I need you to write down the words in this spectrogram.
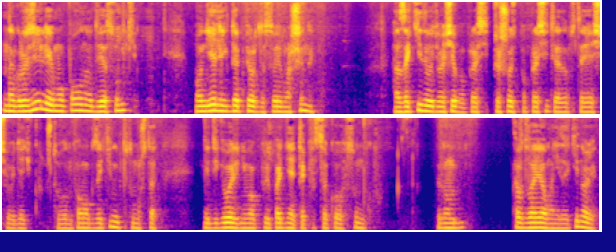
Нагрузили ему полные две сумки. Он еле их допер до своей машины. А закидывать вообще попросить, пришлось попросить рядом стоящего дядьку, чтобы он помог закинуть, потому что Гадигорий не мог приподнять так высоко сумку. Он, а вдвоем они закинули.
